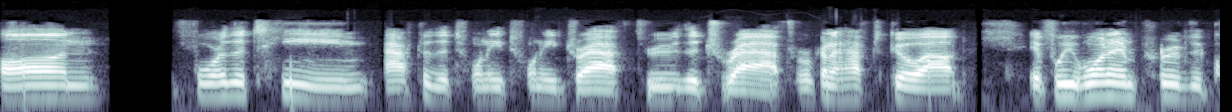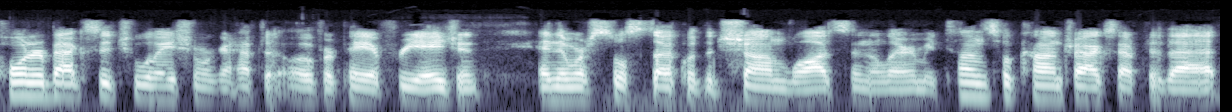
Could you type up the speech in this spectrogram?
on for the team after the 2020 draft through the draft. We're going to have to go out if we want to improve the cornerback situation. We're going to have to overpay a free agent, and then we're still stuck with Deshaun Watson and Laremy Tunsil contracts after that.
